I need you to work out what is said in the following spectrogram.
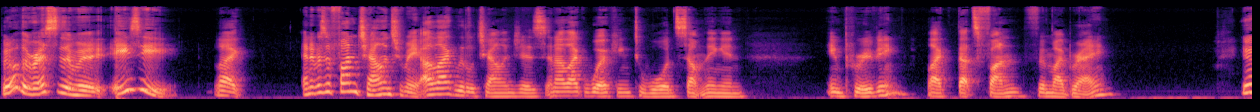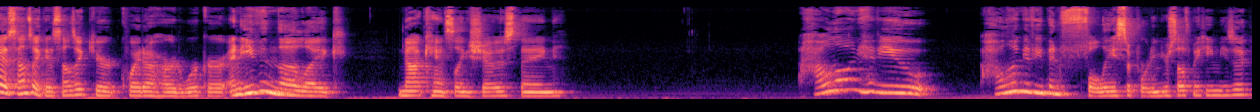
But all the rest of them were easy. Like and it was a fun challenge for me. I like little challenges and I like working towards something and improving. Like that's fun for my brain. Yeah, it sounds like it. it sounds like you're quite a hard worker. And even the like not canceling shows thing. How long have you how long have you been fully supporting yourself making music?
